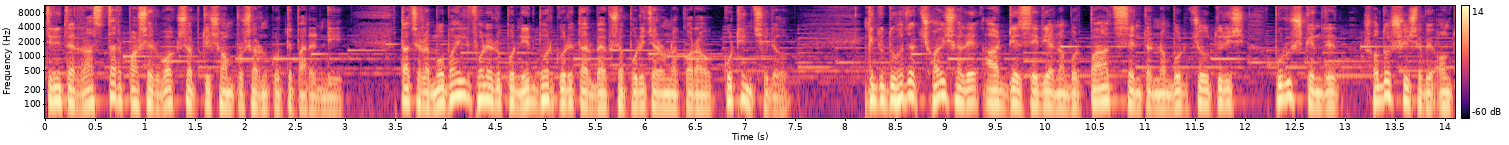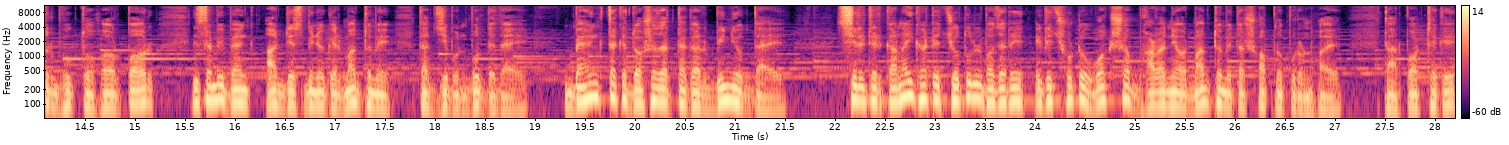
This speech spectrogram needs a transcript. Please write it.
তিনি তার রাস্তার পাশের ওয়ার্কশপটি সম্প্রসারণ করতে পারেননি। তাছাড়া মোবাইল ফোনের উপর নির্ভর করে তার ব্যবসা পরিচালনা করাও কঠিন ছিল। কিন্তু দু হাজার ছয় সালে আরডিএস এরিয়া নম্বর পাঁচ, সেন্টার নম্বর চৌত্রিশ পুরুষ কেন্দ্রের সদস্য হিসেবে অন্তর্ভুক্ত হওয়ার পর ইসলামী ব্যাংক আরডিএস বিনিয়োগের মাধ্যমে তার জীবন বদলে দেয়। ব্যাংক তাকে দশ হাজার টাকার বিনিয়োগ দেয়। সিলেটের কানাইঘাটে চতুল বাজারে একটি ছোট ওয়ার্কশপ ভাড়া নেওয়ার মাধ্যমে তার স্বপ্ন পূরণ হয়। তারপর থেকে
